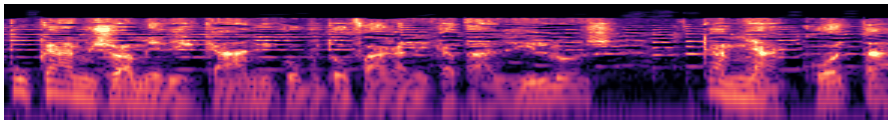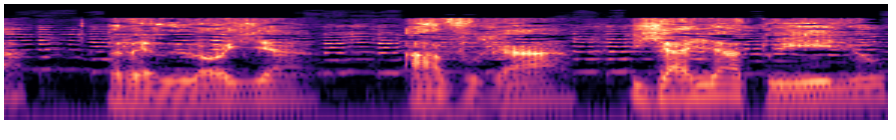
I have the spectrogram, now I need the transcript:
Που κάμισο αμερικάνικο που το φάγανε καταλήλως, καμιά κότα, ρελόγια, αυγά, γυαλιά του ήλιου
